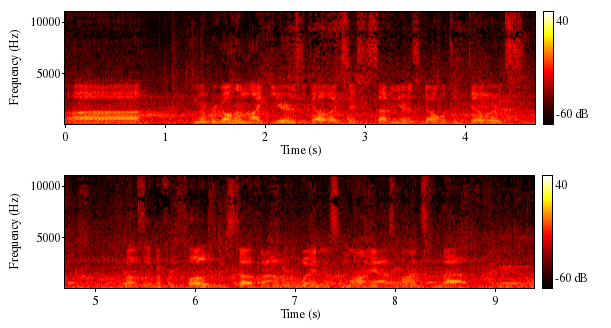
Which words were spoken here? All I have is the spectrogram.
Uh, I remember going like years ago, like six or seven years ago, I went to Dillard's. I was looking for clothes and stuff, and I remember waiting in some long ass lines for that. Yeah.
